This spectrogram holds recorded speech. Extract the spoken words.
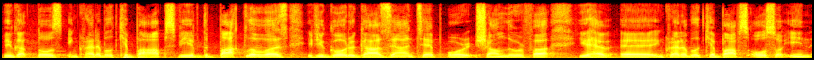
we've got those incredible kebabs. We have the baklavas. If you go to Gaziantep or Şanlıurfa, you have incredible kebabs. Also in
